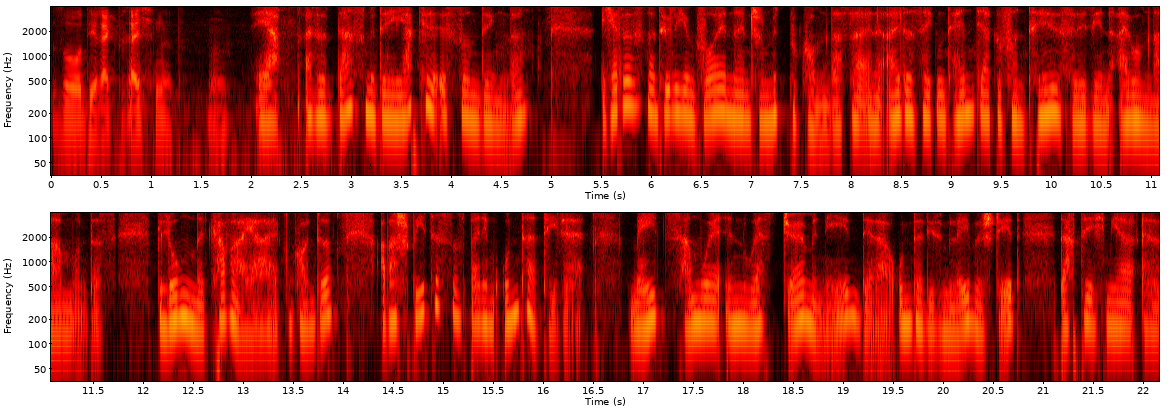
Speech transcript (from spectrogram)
so direkt rechnet. Ne? Ja, also das mit der Jacke ist so ein Ding, ne? Ich hatte es natürlich im Vorhinein schon mitbekommen, dass er eine alte Second-Hand-Jacke von Till für den Albumnamen und das gelungene Cover herhalten konnte. Aber spätestens bei dem Untertitel Made Somewhere in West Germany, der da unter diesem Label steht, dachte ich mir, also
